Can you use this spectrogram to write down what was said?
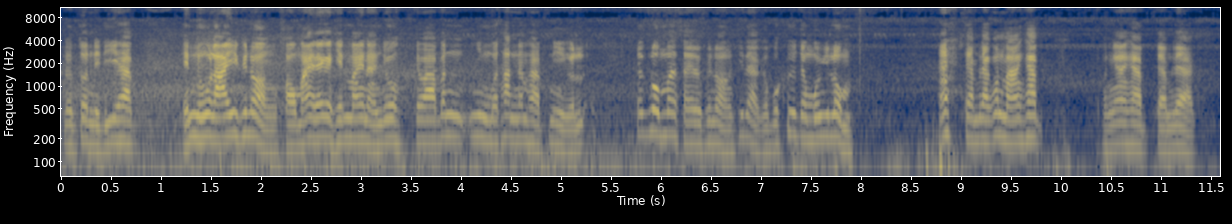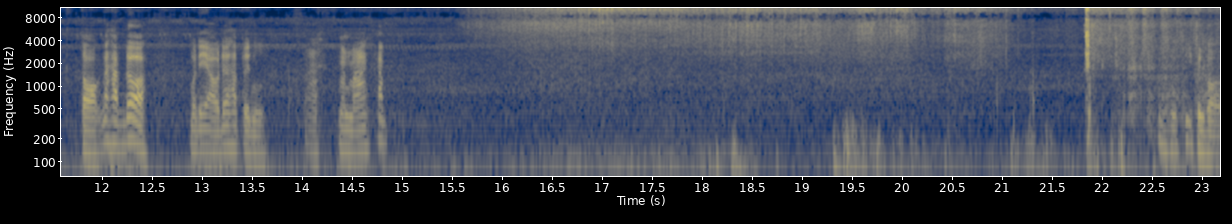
เริ่มต้นด้ดีครับ เห็นหนูหลายพี่น้องเขาไม้ได้ก็เห็นไม้นั่นอยู่แต่ว่ามันยิ่งมาทันนะครับ นี่ก็เลิกลมมาใส่เลยพี่น้องที่แรกก็บ่คือจังบ่มีลมอะแต้มแรกมันหมาครับผลงานครับแต้มแรกตอกนะครับด้อโมเดลเด้อครับตัวนี้อะมันมาครับที่เป็นบอก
